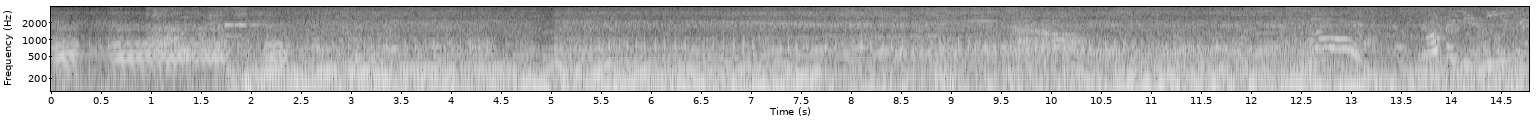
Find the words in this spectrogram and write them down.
Moped GPs and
